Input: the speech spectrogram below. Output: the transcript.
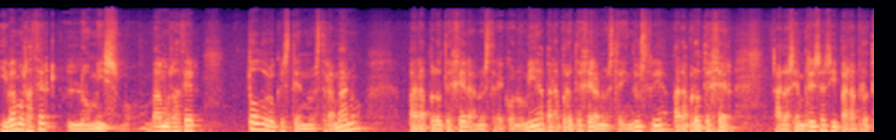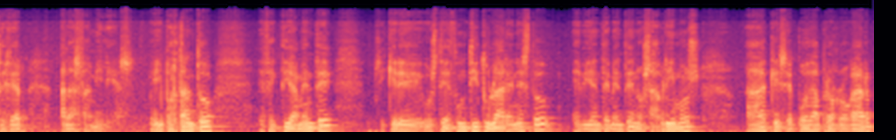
Y vamos a hacer lo mismo, vamos a hacer todo lo que esté en nuestra mano para proteger a nuestra economía, para proteger a nuestra industria, para proteger a las empresas y para proteger a las familias. Y por tanto, efectivamente, si quiere usted un titular en esto, evidentemente nos abrimos a que se pueda prorrogar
